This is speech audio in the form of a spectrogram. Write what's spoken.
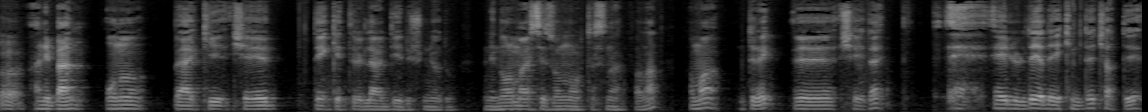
Evet. Hani ben onu belki şeye denk getirirler diye düşünüyordum. Hani normal sezonun ortasına falan. Ama direkt e, şeyde e, Eylül'de ya da Ekim'de çat diye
